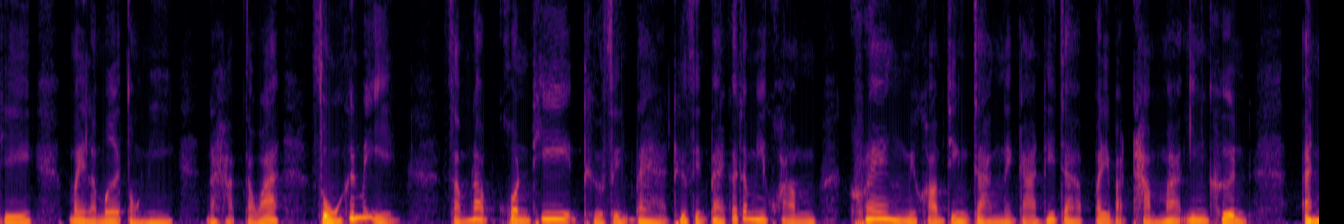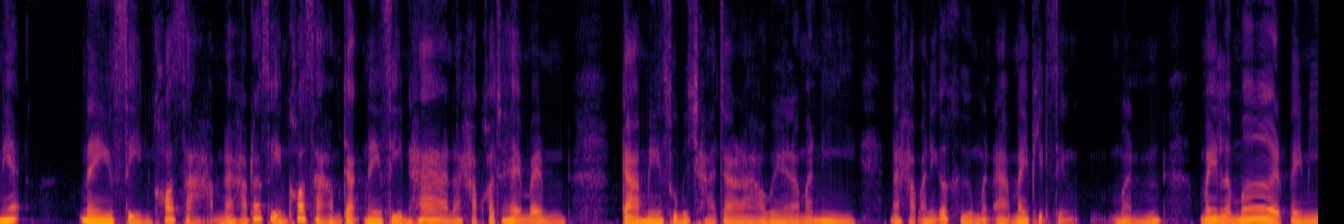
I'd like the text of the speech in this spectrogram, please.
ที่ไม่ละเมิดตรงนี้นะครับ แต่ว่าสูงขึ้นไปอีกสำหรับคนที่ถือสินแปดถือสินแปดก็จะมีความเคร่งมีความจริงจังในการที่จะปฏิบัติธรรมมากยิ่งขึ้น อันเนี้ย ในศีลข้อ 3 นะครับ ถ้าศีลข้อ 3 จากในศีล5นะครับเขาจะใช้เป็นกาเมสุมิชาจาราเวรมณีนะครับ อันนี้ก็คือเหมือนอ่าไม่ผิดสิ่งเหมือนไม่ละเมิดไปมี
